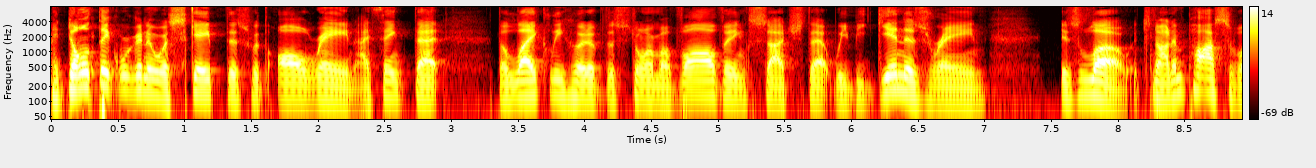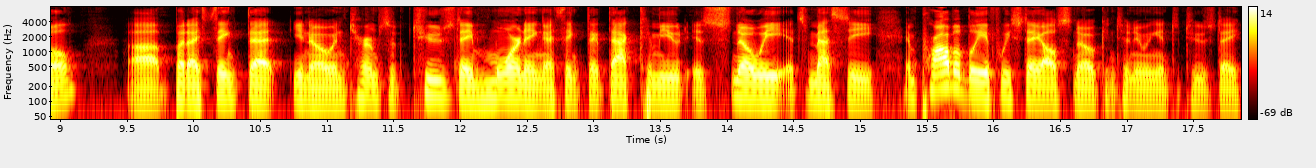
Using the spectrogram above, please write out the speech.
I don't think we're going to escape this with all rain. I think that the likelihood of the storm evolving such that we begin as rain is low. It's not impossible, uh, but I think that, you know, in terms of Tuesday morning, I think that that commute is snowy, it's messy, and probably if we stay all snow, continuing into Tuesday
